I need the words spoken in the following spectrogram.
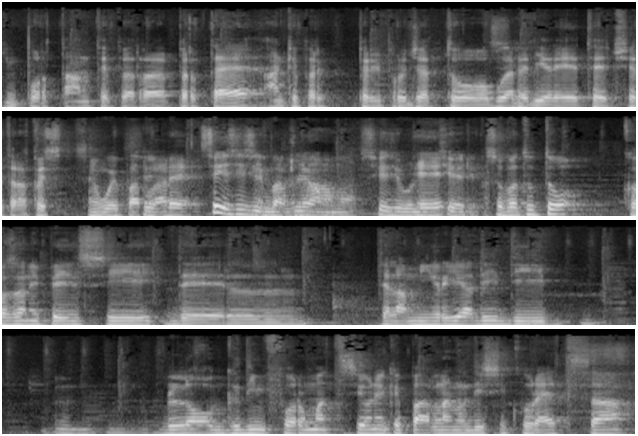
importante per, per te, anche per, per il progetto Guerre di Rete, eccetera. Poi se ne vuoi parlare, Sì, sì, sì, ne parliamo. Sì, sì, volentieri. E soprattutto cosa ne pensi del- della miriade di blog di informazione che parlano di sicurezza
